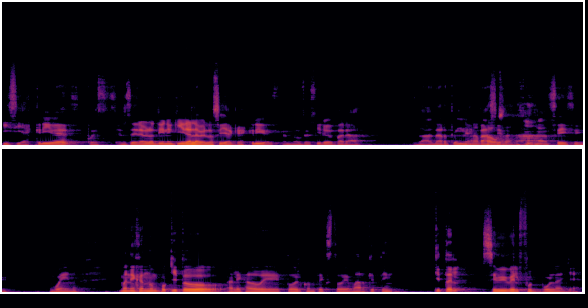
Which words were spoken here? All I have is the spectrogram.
Y si escribes, pues el cerebro tiene que ir a la velocidad que escribes. Entonces sirve para darte un Una espacio. Pausa. sí, sí. Bueno, manejando un poquito alejado de todo el contexto de marketing, ¿qué tal se vive el fútbol allá?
